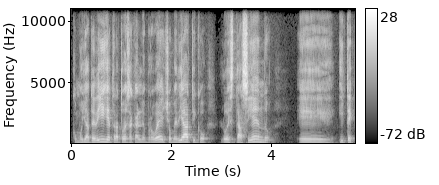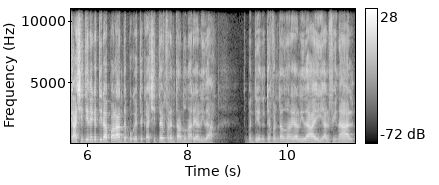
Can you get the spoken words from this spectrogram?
como ya te dije, trató de sacarle provecho mediático, lo está haciendo. eh, y Tekashi tiene que tirar para adelante porque Tekashi está enfrentando una realidad. ¿Tú me entiendes? Está enfrentando una realidad y al final,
